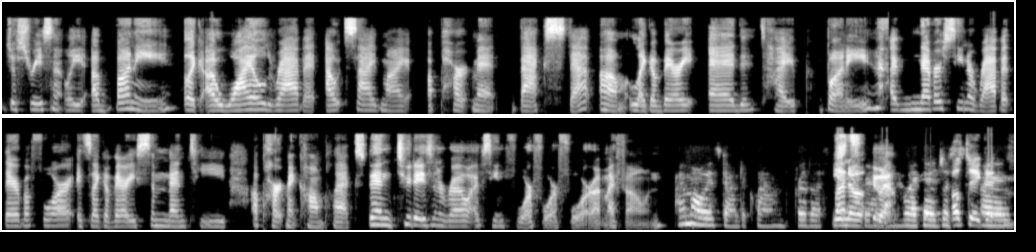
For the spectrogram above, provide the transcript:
just recently a bunny, like a wild rabbit, outside my apartment back step, um, like a very Ed type bunny. I've never seen a rabbit there before. It's like a very cementy apartment complex. Then two days in a row, I've seen 444 on my phone. I'm always down to clown for this. You know- experiment. like I just, I'll take it.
